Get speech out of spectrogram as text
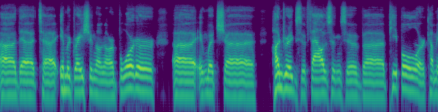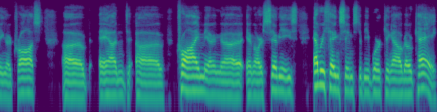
uh, that uh, immigration on our border, uh, in which hundreds of thousands of people are coming across, and crime in in our cities, everything seems to be working out okay,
